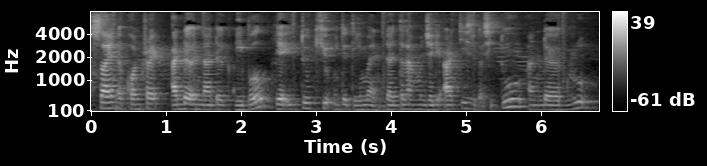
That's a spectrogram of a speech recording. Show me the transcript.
sign a contract under another label iaitu Cube Entertainment dan telah menjadi artis dekat situ under group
